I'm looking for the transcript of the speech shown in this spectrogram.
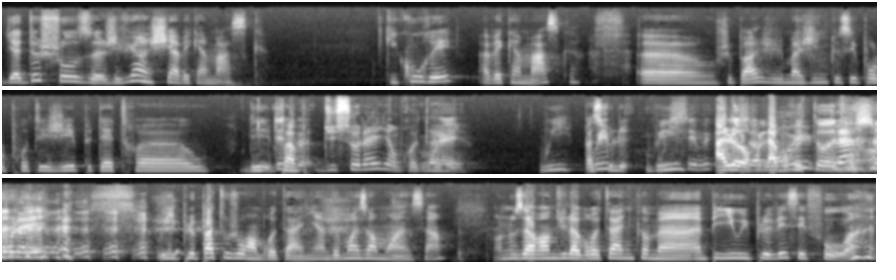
il y a deux choses. J'ai vu un chien avec un masque qui courait avec un masque. Euh, je sais pas, j'imagine que c'est pour le protéger, peut-être. euh, ou des- Du soleil en Bretagne. Ouais. oui, parce Oui, que le- oui, oui. c'est vrai que Alors, la Bretonne. oui, il pleut pas toujours en Bretagne, hein, de moins en moins. Ça. On nous a vendu la Bretagne comme un, un pays où il pleuvait, c'est faux. hein.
